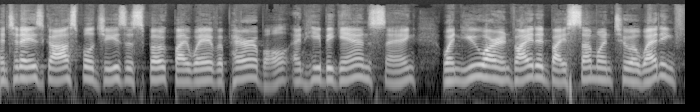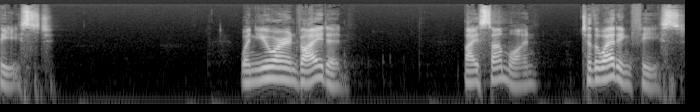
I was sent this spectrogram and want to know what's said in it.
In today's gospel, Jesus spoke by way of a parable, and he began saying, When you are invited by someone to a wedding feast, when you are invited by someone to the wedding feast.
